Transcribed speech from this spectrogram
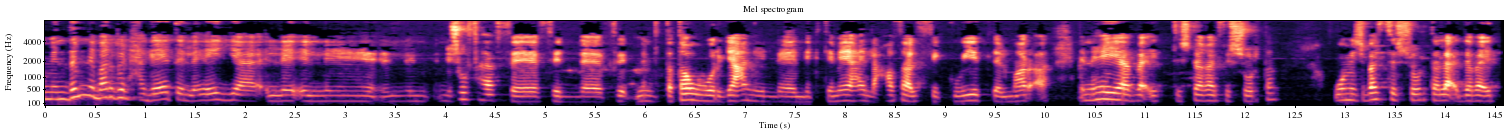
ومن ضمن برضو الحاجات اللي هي اللي, اللي, اللي نشوفها في في, في من التطور يعني ال- الاجتماعي اللي حصل في الكويت للمرأة إن هي بقت تشتغل في الشرطة. ومش بس الشرطة لأ ده بقت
